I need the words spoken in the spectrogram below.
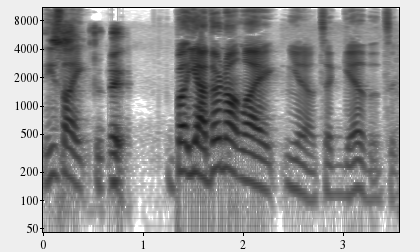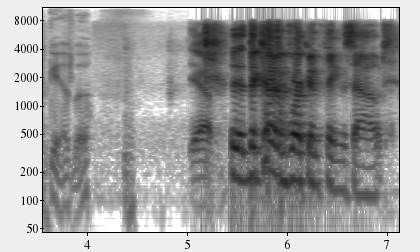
He's like but yeah, they're not like, you know, together together. Yeah. They're kind of working things out.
